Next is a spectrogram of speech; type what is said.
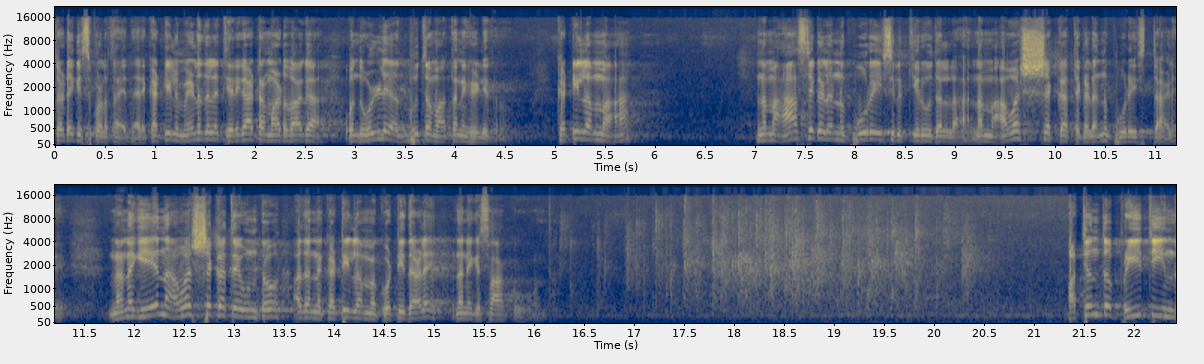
ತೊಡಗಿಸಿಕೊಳ್ತಾ ಇದ್ದಾರೆ. ಕಟೀಲು ಮೇಳದಲ್ಲಿ ತಿರುಗಾಟ ಮಾಡುವಾಗ ಒಂದು ಒಳ್ಳೆಯ ಅದ್ಭುತ ಮಾತನ್ನು ಹೇಳಿದರು. ಕಟೀಲಮ್ಮ, ನಮ್ಮ ಆಸೆಗಳನ್ನು ಪೂರೈಸಲಿಕ್ಕಿರುವುದಲ್ಲ, ನಮ್ಮ ಅವಶ್ಯಕತೆಗಳನ್ನು ಪೂರೈಸ್ತಾಳೆ. ನನಗೇನು ಅವಶ್ಯಕತೆ ಉಂಟೋ ಅದನ್ನು ಕಟೀಲಮ್ಮ ಕೊಟ್ಟಿದ್ದಾಳೆ, ನನಗೆ ಸಾಕು ಅಂತ. ಅತ್ಯಂತ ಪ್ರೀತಿಯಿಂದ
